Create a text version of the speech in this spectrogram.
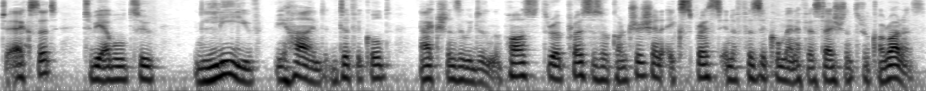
to exit, to be able to leave behind difficult actions that we did in the past through a process of contrition expressed in a physical manifestation through karbanos.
